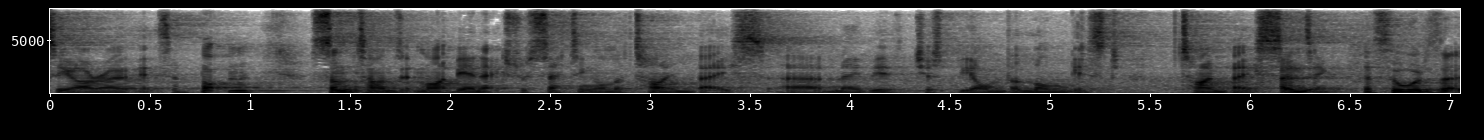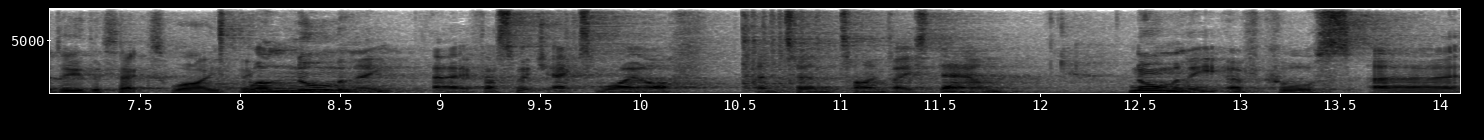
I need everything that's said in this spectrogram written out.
CRO, it's a button. Sometimes it might be an extra setting on the time base, uh, maybe just beyond the longest time base And setting. so what does that do, this XY thing? Well, normally, uh, if I switch XY off and turn the time base down, normally, of course, uh,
